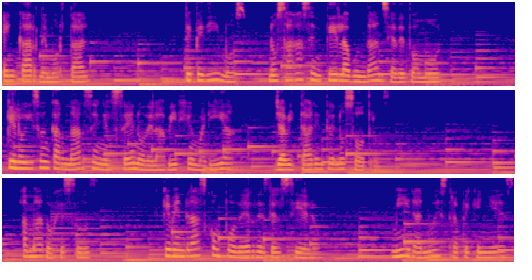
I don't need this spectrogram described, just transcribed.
en carne mortal, te pedimos nos hagas sentir la abundancia de tu amor, que lo hizo encarnarse en el seno de la Virgen María y habitar entre nosotros. Amado Jesús, que vendrás con poder desde el cielo, mira nuestra pequeñez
